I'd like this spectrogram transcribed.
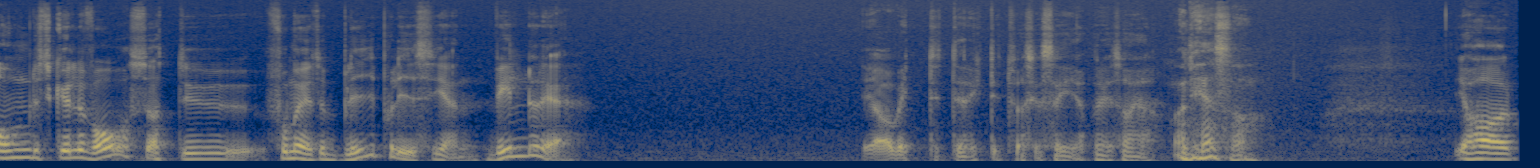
Om det skulle vara så att du får möjlighet att bli polis igen. Vill du det? Jag vet inte riktigt vad jag ska säga på det sa jag. Ja, det är så. Jag har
